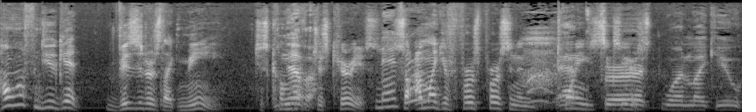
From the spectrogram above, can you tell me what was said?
How often do you get visitors like me? Just coming Never. up, just curious. Never? So I'm like your first person in 26 26 years. first one like you.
